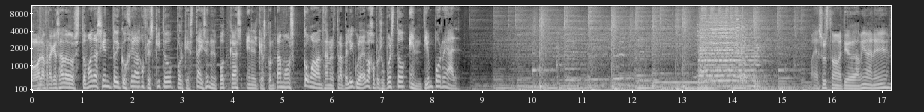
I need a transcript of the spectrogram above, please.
Hola fracasados, tomad asiento y coged algo fresquito porque estáis en el podcast en el que os contamos cómo avanza nuestra película de bajo presupuesto en tiempo real. Vaya susto me ha metido Damián, ¿eh?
